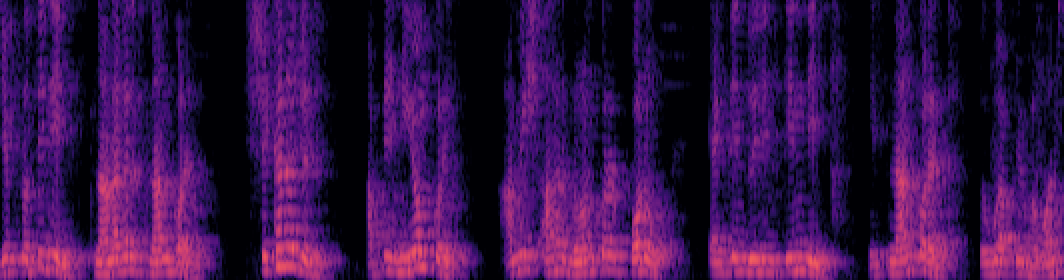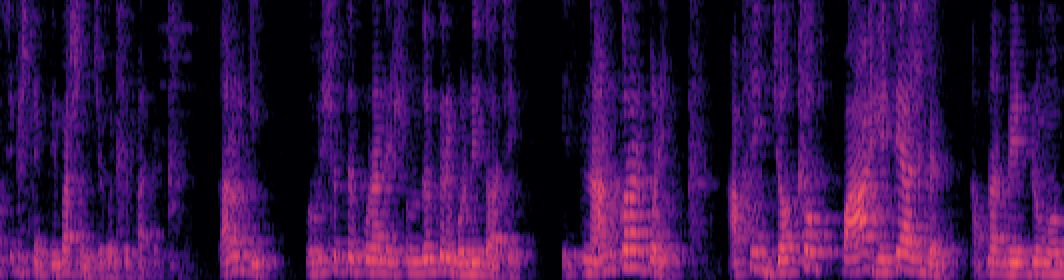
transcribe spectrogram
যে প্রতিদিন স্নানাগারে স্নান করেন, সেখানেও যদি আপনি নিয়ম করে আমিষ আহার গ্রহণ করার পরও একদিন দুই দিন তিন দিন স্নান করেন, তবু আপনি ভগবান শ্রীকৃষ্ণের কৃপা সঞ্চয় করতে পারবেন। কারণ কি? ভবিষ্যতের পুরাণে সুন্দর করে বর্ণিত আছে স্নান করার পরে আপনি যত পা হেঁটে আসবেন, আপনার বেডরুম হোক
